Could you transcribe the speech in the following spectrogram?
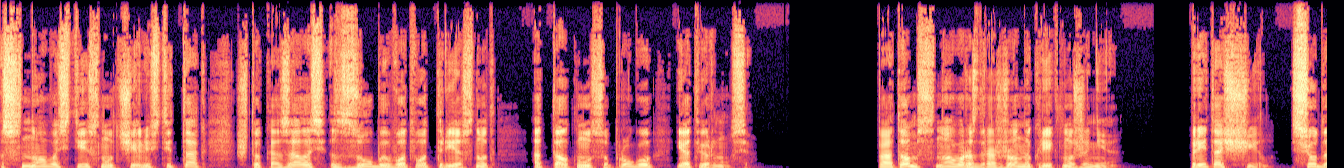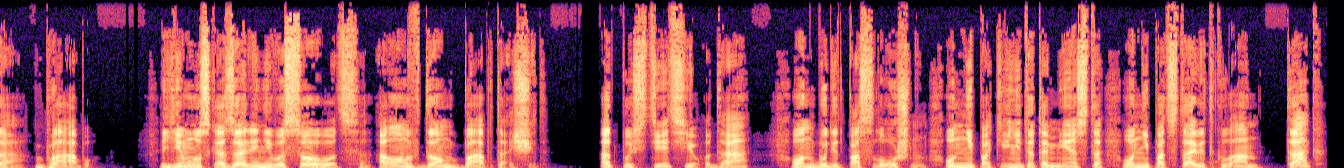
снова стиснул челюсти так, что, казалось, зубы вот-вот треснут, оттолкнул супругу и отвернулся. Потом снова раздраженно крикнул жене. «Притащил! Сюда! Бабу!» Ему сказали не высовываться, а он в дом баб тащит. Отпустить его, да? Он будет послушным, он не покинет это место, он не подставит клан, так?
